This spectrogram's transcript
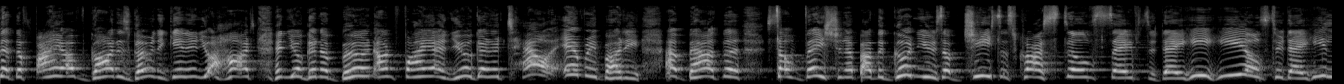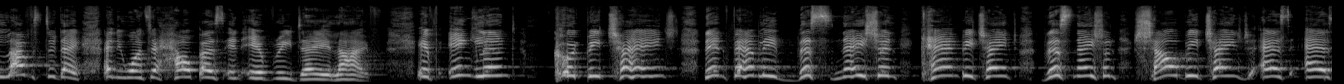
that the fire of God is going to get in your heart and you're going to burn on fire and you're going to tell everybody about the salvation, about the good news of Jesus Christ still saves today. He heals today. He loves today and He wants to help us in everyday life. If England, could be changed, then family, this nation can be changed. This nation shall be changed as, as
